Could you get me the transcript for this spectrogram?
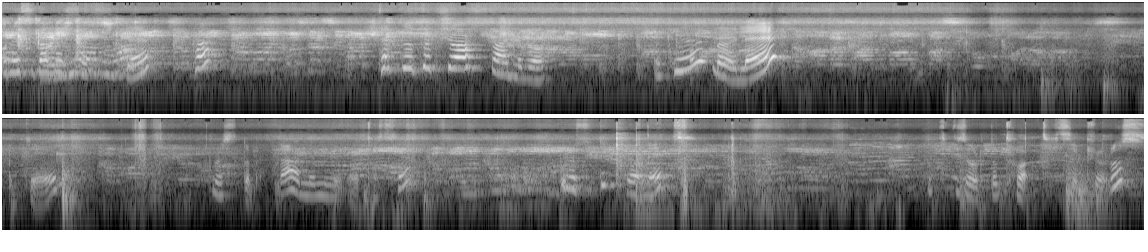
Burası da bir işte. Ha? Tek YouTube Shorts anne bu. Bakın böyle. Burası da böyle annemin odası. Burası da tuvalet. Biz orada tuvalet yapıyoruz.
